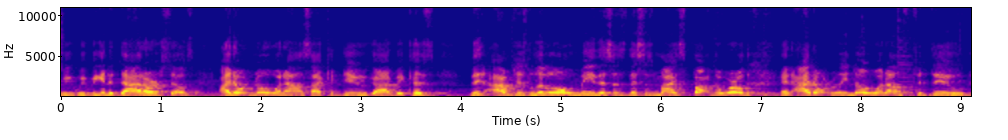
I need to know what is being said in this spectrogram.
We, we begin to doubt ourselves. I don't know what else I can do, God, because this, I'm just little old me. This is this is my spot in the world, and I don't really know what else to do.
